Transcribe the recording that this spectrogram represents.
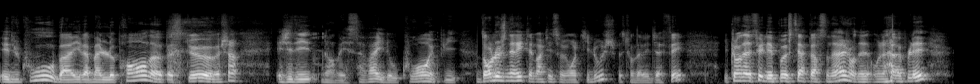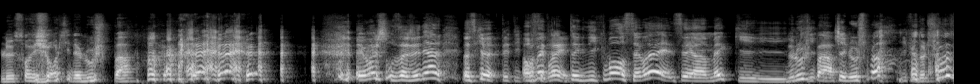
et du coup, bah il va mal le prendre parce que machin. Et j'ai dit Non, mais ça va, il est au courant. Et puis, dans le générique, il y a marqué survivant qui louche, parce qu'on avait déjà fait. Et quand on a fait les posters personnages, on a- on appelé le survivant qui ne louche pas. Et moi, je trouve ça génial parce que, en fait, vrai. techniquement, c'est vrai, c'est un mec qui Ne louche pas. Qui louche pas. Il fait d'autres choses,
